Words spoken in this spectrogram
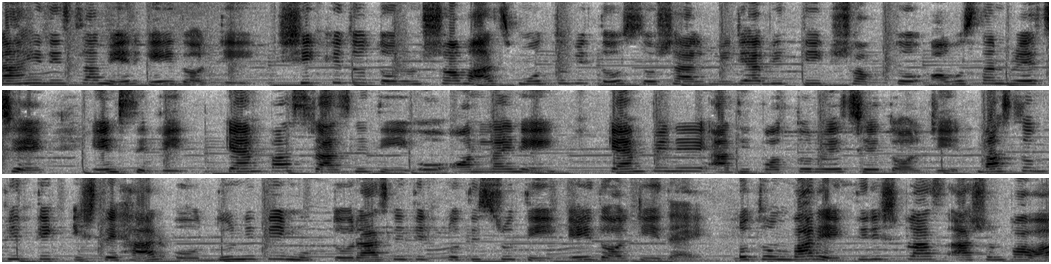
নাহিদ ইসলামের এই দলটি। শিক্ষিত তরুণ সমাজ, মধ্যবিত্ত, সোশ্যাল মিডিয়া ভিত্তিক শক্ত অবস্থান রয়েছে এনসিপির। ক্যাম্পাস রাজনীতি ও অনলাইনে ক্যাম্পেইনে আধিপত্য রয়েছে দলটির। বাস্তব ভিত্তিক ইশতেহার ও দুর্নীতি মুক্ত রাজনীতির প্রতিশ্রুতি এই দলটি দেয়। প্রথমবারে তিরিশ প্লাস আসন পাওয়া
